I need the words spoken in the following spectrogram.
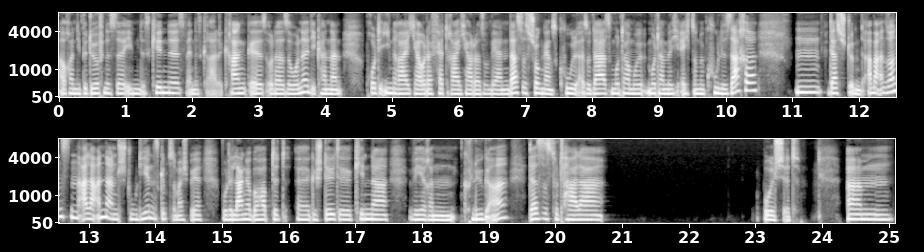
auch an die Bedürfnisse eben des Kindes, wenn es gerade krank ist oder so, ne? Die kann dann proteinreicher oder fettreicher oder so werden. Das ist schon ganz cool. Also da ist Mutter, Muttermilch echt so eine coole Sache. Mm, das stimmt. Aber ansonsten alle anderen Studien, es gibt zum Beispiel, wurde lange behauptet, äh, gestillte Kinder wären klüger. Das ist totaler Bullshit. Ähm,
